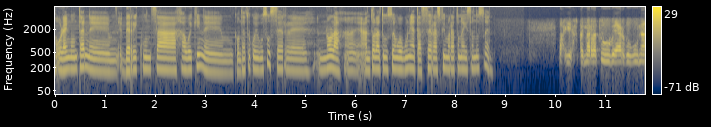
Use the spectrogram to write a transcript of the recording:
orain gontan e, berrikuntza hauekin e, kontatuko diguzu, zer e, nola antolatu zuen webgunea eta zer azpimarratu nahi izan duzuen? Bai, azpemarratu behar duguna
